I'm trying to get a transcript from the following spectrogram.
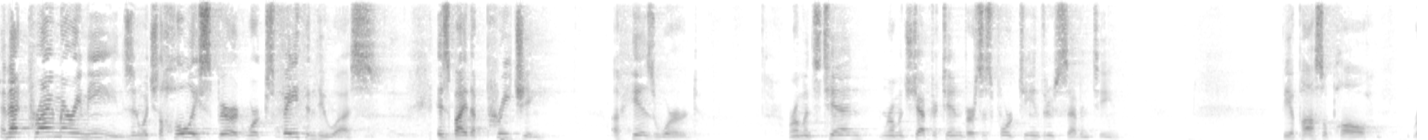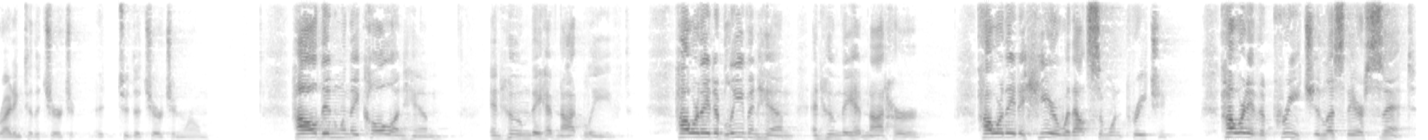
And that primary means in which the Holy Spirit works faith into us is by the preaching of His Word. Romans 10, Romans chapter 10, verses 14 through 17. The Apostle Paul, writing to the church, to the church in Rome. How then, when they call on him, in whom they have not believed? How are they to believe in him, in whom they have not heard? How are they to hear without someone preaching? How are they to preach unless they are sent?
